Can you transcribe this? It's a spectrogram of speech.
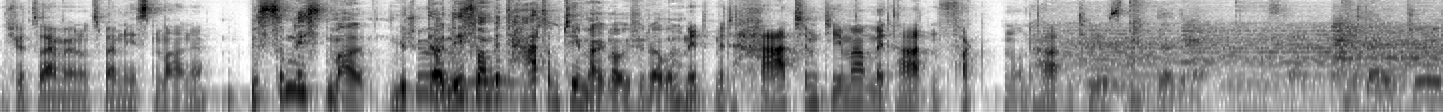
Ich würde sagen, wir hören uns beim nächsten Mal, ne? bis zum nächsten Mal. Mit, äh, nächstes Mal mit hartem Thema, glaube ich, wieder, oder? Mit, mit hartem Thema, mit harten Fakten und harten Thesen. ja, genau. Bis dahin. Bis dahin,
